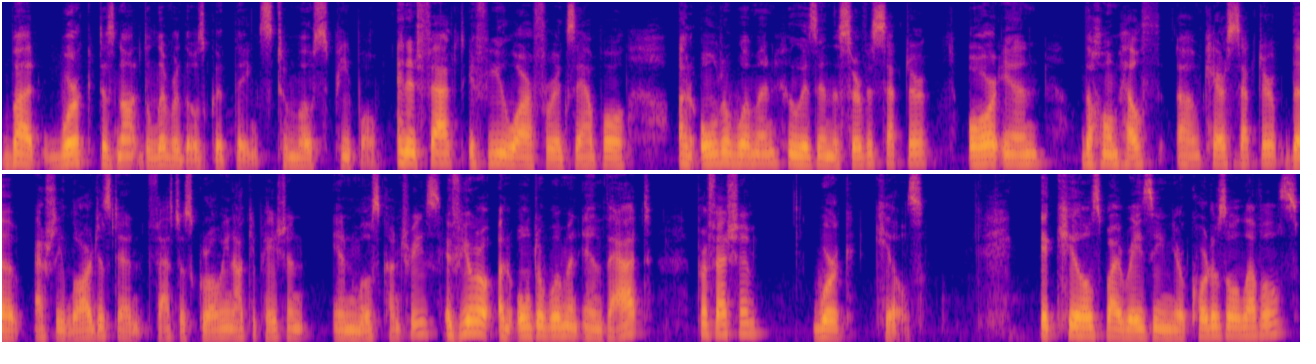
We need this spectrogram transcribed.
but work does not deliver those good things to most people. And in fact, if you are, for example, an older woman who is in the service sector or in the home health um, care sector, the actually largest and fastest growing occupation in most countries, if you're an older woman in that profession, work kills. It kills by raising your cortisol levels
